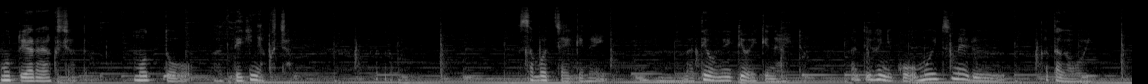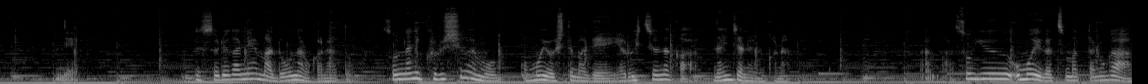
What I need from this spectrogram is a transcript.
もっとやらなくちゃと。もっとできなくちゃ。サボっちゃいけない、うん。まあ、手を抜いてはいけないと。なんていうふうにこう思い詰める方が多い。ででそれがね、まあ、どうなのかなとそんなに苦しい思いをしてまでやる必要なんかないんじゃないのかなあ、まあ、そういう思いが詰まったのが、まあ、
